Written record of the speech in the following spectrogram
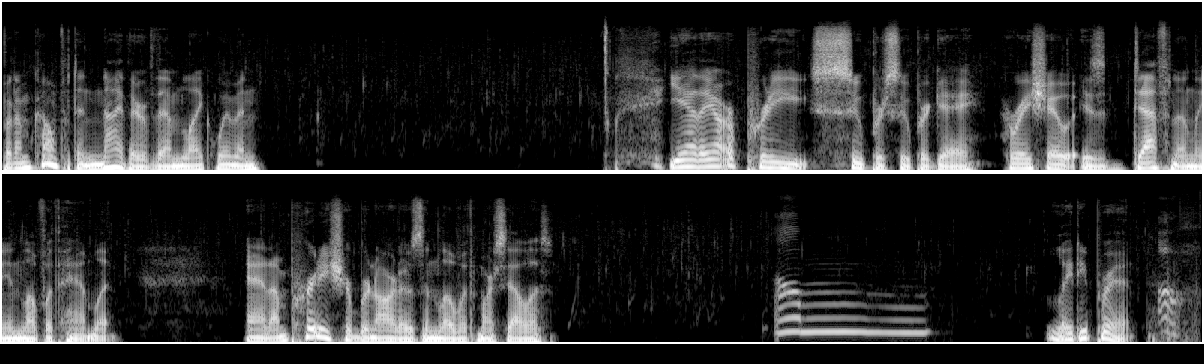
but I'm confident neither of them like women. Yeah, they are pretty super, super gay. Horatio is definitely in love with Hamlet. And I'm pretty sure Bernardo's in love with Marcellus. Um. Lady Brit. Oh.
